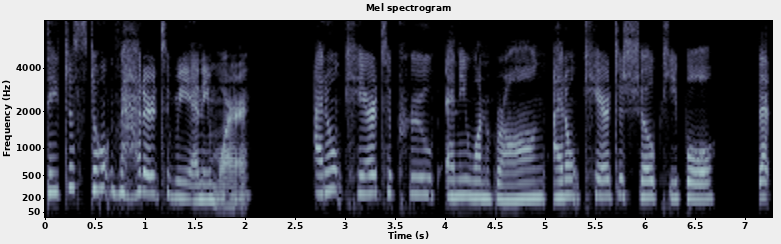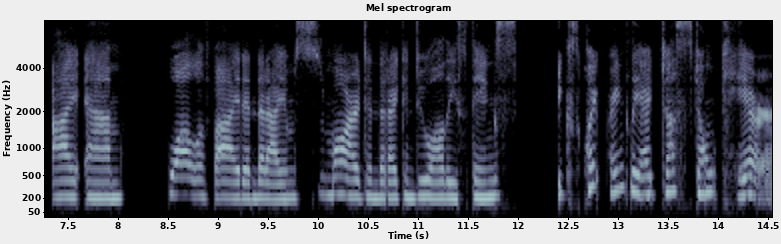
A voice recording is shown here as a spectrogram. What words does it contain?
they just don't matter to me anymore. I don't care to prove anyone wrong. I don't care to show people that I am qualified and that I am smart and that I can do all these things because, quite frankly, I just don't care.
